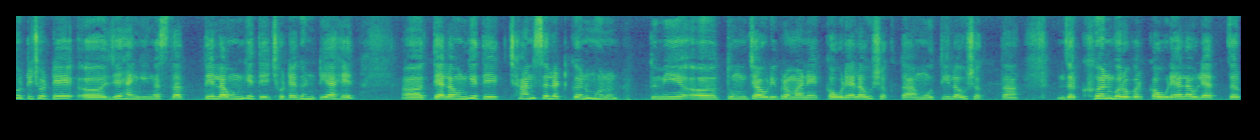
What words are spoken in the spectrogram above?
छोटे छोटे जे हँगिंग असतात ते लावून घेते छोट्या घंटी आहेत. त्या लावून घेते एक छानसं लटकन म्हणून. तुम्ही तुमच्या आवडीप्रमाणे कवड्या लावू शकता मोती लावू शकता. जर खण बरोबर कवड्या लावल्यात तर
